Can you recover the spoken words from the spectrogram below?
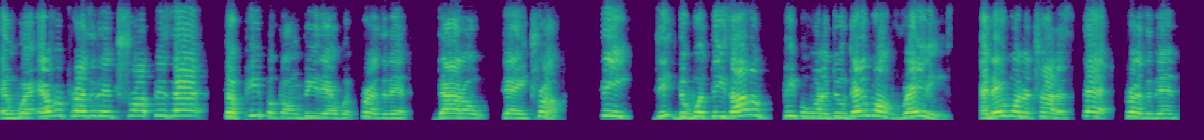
And wherever President Trump is at, the people gonna be there with President Donald J. Trump. See, the, the, what these other people want to do, they want ratings and they want to try to set President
